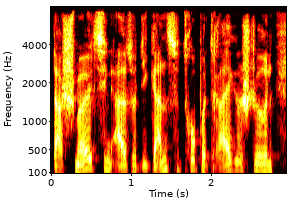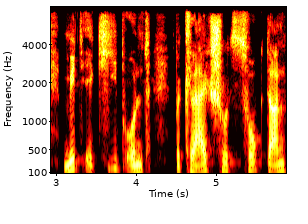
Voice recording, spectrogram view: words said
Das Schmölzchen, also die ganze Truppe Dreigestirn mit Equip und Begleitschutz zog dann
